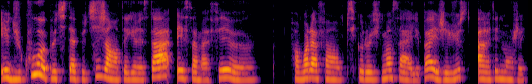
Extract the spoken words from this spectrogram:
Et du coup, euh, petit à petit, j'ai intégré ça et ça m'a fait, euh, enfin voilà, psychologiquement ça allait pas et j'ai juste arrêté de manger.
